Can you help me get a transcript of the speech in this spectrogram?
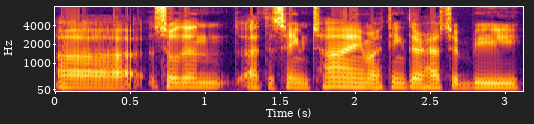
uh, so then at the same time, I think there has to be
